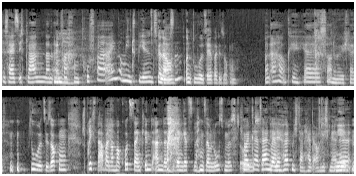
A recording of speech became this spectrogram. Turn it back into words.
Das heißt, ich plane dann einfach einen Puffer ein, um ihn spielen zu genau. lassen. Und du holst selber die Socken. Und ah, okay, ja, ja, das ist auch eine Möglichkeit. Du holst die Socken, sprichst dabei nochmal kurz dein Kind an, dass ihr dann jetzt langsam los müsst. Ich wollte gerade sagen, weil ja. der hört mich dann halt auch nicht mehr. Nee, ne? mm.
